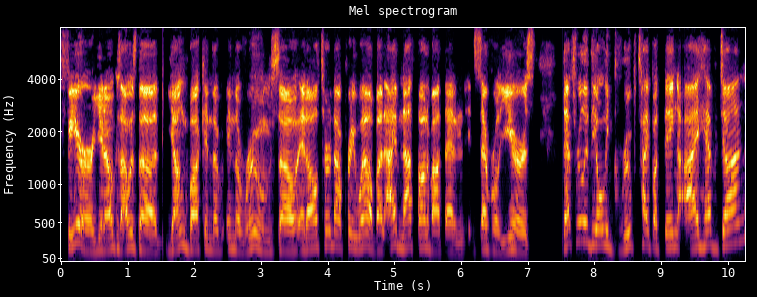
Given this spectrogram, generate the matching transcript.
fear, you know, because I was the young buck in the in the room. So it all turned out pretty well. But I have not thought about that in, in several years. That's really the only group type of thing I have done.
